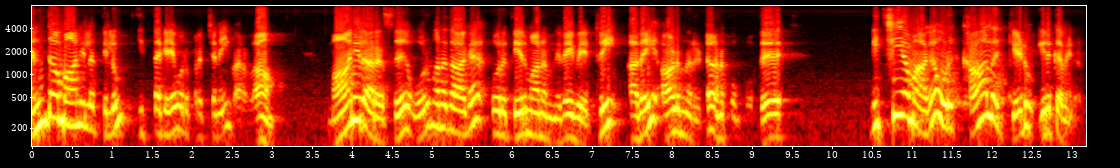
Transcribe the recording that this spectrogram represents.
எந்த மாநிலத்திலும் இத்தகைய ஒரு பிரச்சனை வரலாம். மாநில அரசு ஒருமனதாக ஒரு தீர்மானம் நிறைவேற்றி அதை ஆளுநர்கிட்ட அனுப்பும் போது நிச்சயமாக ஒரு காலக்கெடு இருக்க வேண்டும்.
